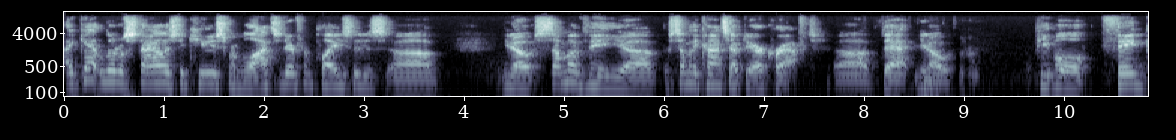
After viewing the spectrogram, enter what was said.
I get little stylistic cues from lots of different places. Uh, you know, some of the uh, some of the concept aircraft uh, that you know Mhm. people think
